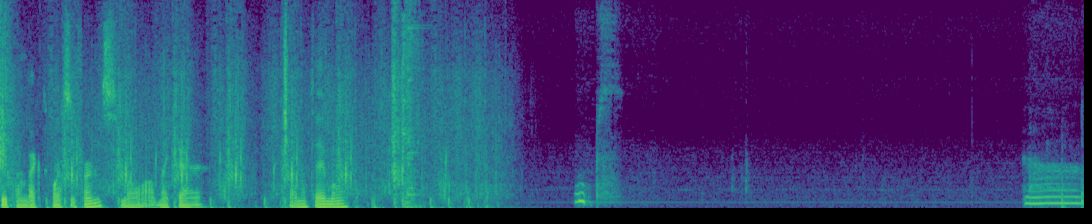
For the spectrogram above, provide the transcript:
Keep them back towards the furnace. Well, I'll make a enchantment table. Oops. Uh,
